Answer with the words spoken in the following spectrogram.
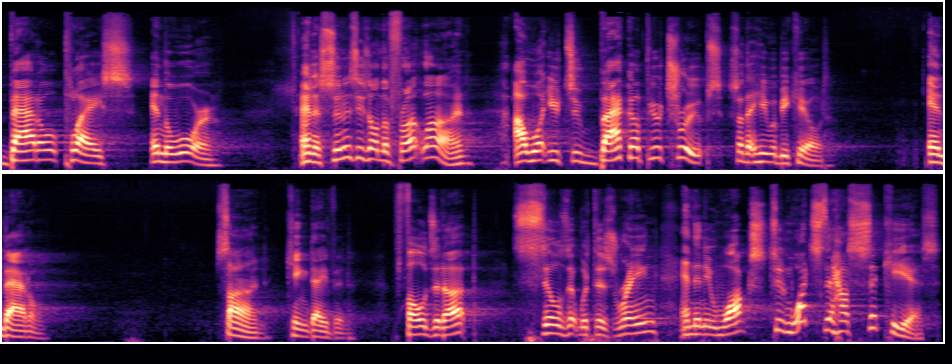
battle place in the war. And as soon as he's on the front line, I want you to back up your troops so that he would be killed in battle. Signed, King David. Folds it up, seals it with his ring, and then he walks to, watch how sick he is.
